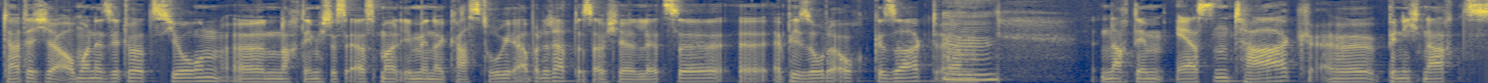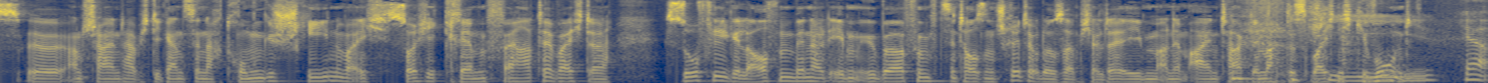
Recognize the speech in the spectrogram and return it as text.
Da hatte ich ja auch mal eine Situation, äh, nachdem ich das erstmal eben in der Castro gearbeitet habe, das habe ich ja letzte äh, Episode auch gesagt. Ähm, nach dem ersten Tag äh, bin ich nachts, äh, anscheinend habe ich die ganze Nacht rumgeschrien, weil ich solche Krämpfe hatte, weil ich da so viel gelaufen bin, halt eben über 15.000 Schritte oder so habe ich halt da eben an dem einen Tag gemacht. Das war ich nicht gewohnt. Ja.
